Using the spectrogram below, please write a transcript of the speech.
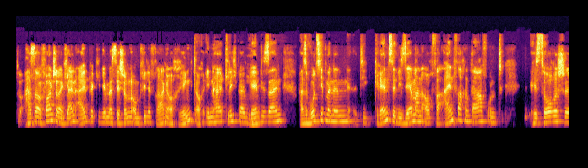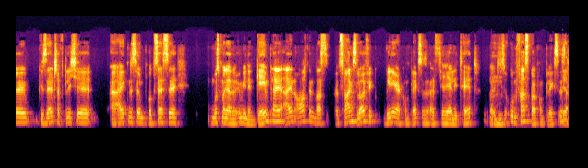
Du hast aber vorhin schon einen kleinen Einblick gegeben, dass ihr schon um viele Fragen auch ringt, auch inhaltlich beim mhm. Game Design. Also wo zieht man denn die Grenze, wie sehr man auch vereinfachen darf und historische, gesellschaftliche Ereignisse und Prozesse muss man ja dann irgendwie in den Gameplay einordnen, was zwangsläufig weniger komplex ist als die Realität, weil mhm. die so unfassbar komplex ist. Ja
